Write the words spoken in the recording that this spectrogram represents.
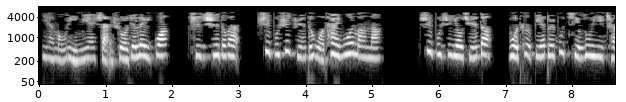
眼眸里面闪烁着泪光。痴痴的问：“是不是觉得我太窝囊呢？是不是又觉得我特别对不起陆亦辰？”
